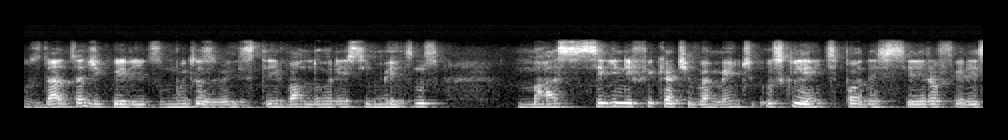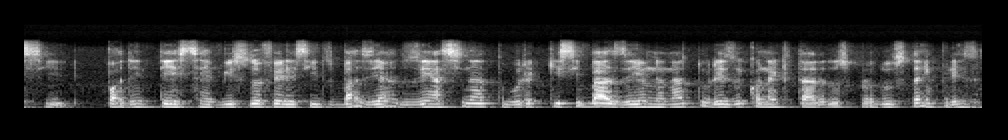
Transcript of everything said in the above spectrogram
Os dados adquiridos muitas vezes têm valor em si mesmos, mas significativamente os clientes podem ser oferecidos, podem ter serviços oferecidos baseados em assinatura que se baseiam na natureza conectada dos produtos da empresa,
